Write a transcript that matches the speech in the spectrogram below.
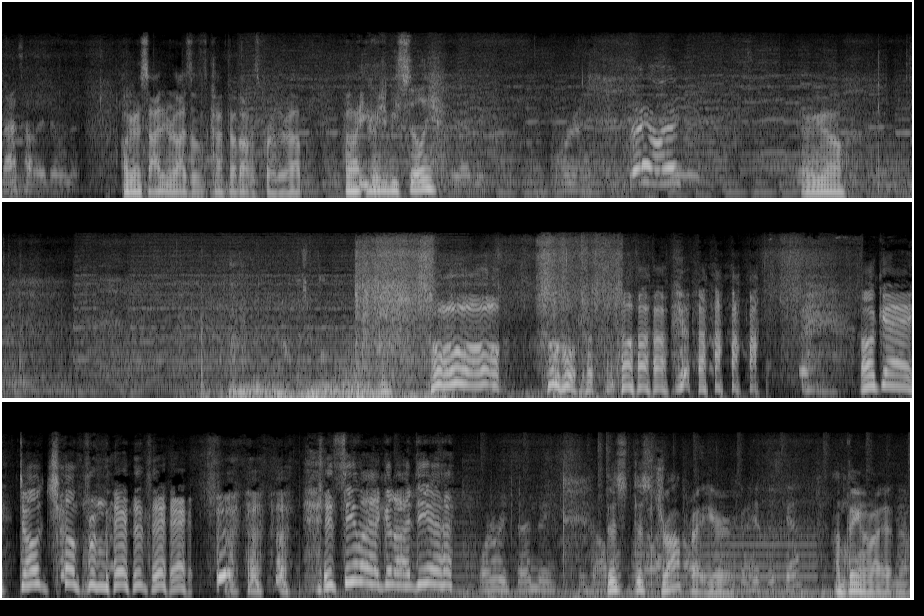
That's how they're doing it. Okay, so I didn't realize it was cut. I thought it was further up. All right, you ready to be silly? We're ready. Hey, Ollie! There we go. Oh! Okay, don't jump from there to there. it seemed like a good idea. What are we sending? This this drop right here. Gonna hit this guy? I'm thinking about hitting it.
